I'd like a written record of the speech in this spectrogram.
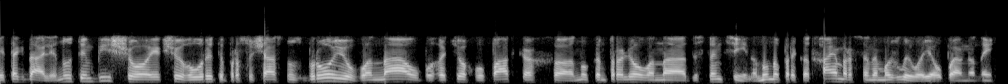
І так далі. Ну тим більше, що якщо говорити про сучасну зброю, вона у багатьох випадках ну контрольована дистанційно. Ну, наприклад, Хаймерси неможливо, я впевнений,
